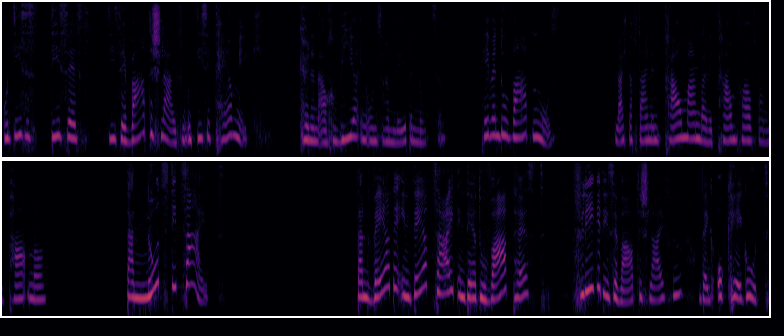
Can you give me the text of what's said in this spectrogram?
Und dieses, dieses, diese Warteschleifen und diese Thermik, können auch wir in unserem Leben nutzen. Hey, wenn du warten musst, vielleicht auf deinen Traummann, deine Traumfrau, auf deinen Partner, dann nutz die Zeit. Dann werde in der Zeit, in der du wartest, fliege diese Warteschleifen und denke, okay, gut,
